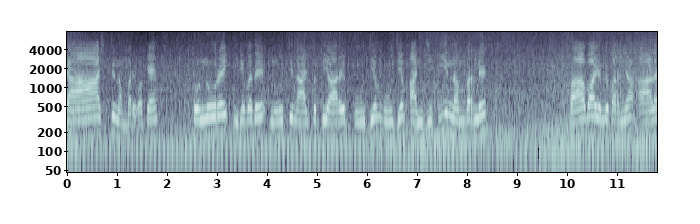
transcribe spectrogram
Last number okay? തൊണ്ണൂറ് ഇരുപത് നൂറ്റി നാൽപ്പത്തി ആറ് പൂജ്യം പൂജ്യം അഞ്ച്. ഈ നമ്പറിൽ ബാവ എന്ന് പറഞ്ഞ ആളെ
